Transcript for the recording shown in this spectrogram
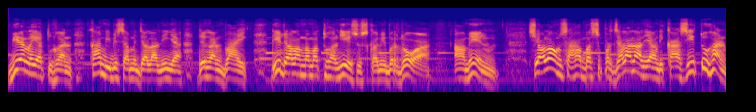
Biarlah ya Tuhan kami bisa menjalaninya dengan baik. Di dalam nama Tuhan Yesus kami berdoa. Amin. Shalom sahabat seperjalanan yang dikasih Tuhan.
